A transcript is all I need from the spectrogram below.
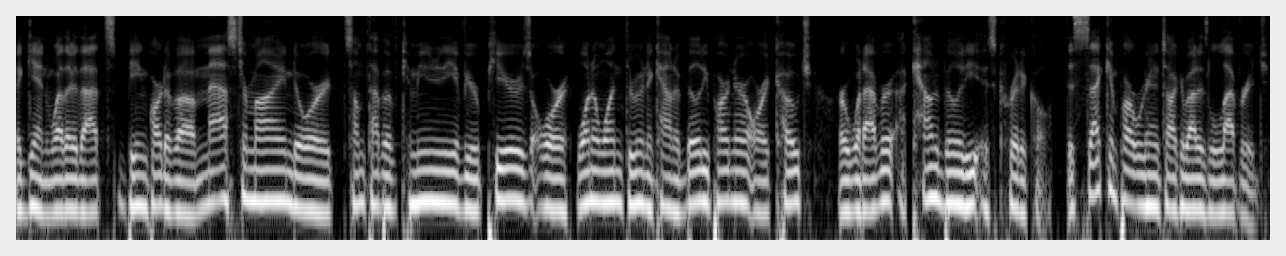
Again, whether that's being part of a mastermind or some type of community of your peers or one on one through an accountability partner or a coach or whatever, accountability is critical. The second part we're going to talk about is leverage.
